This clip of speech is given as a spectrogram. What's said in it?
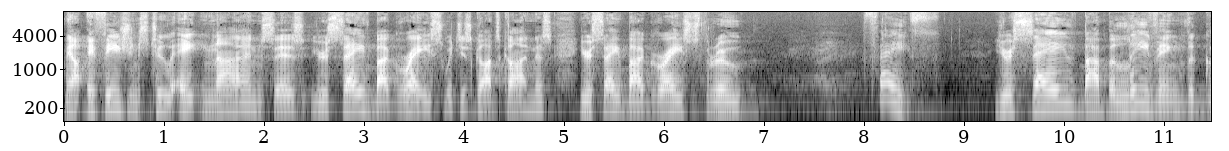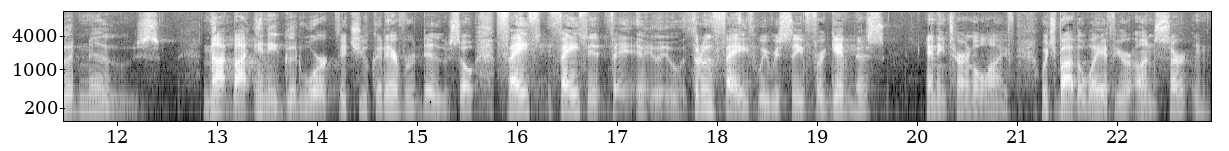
Now, Ephesians 2 8 and 9 says, You're saved by grace, which is God's kindness. You're saved by grace through faith. You're saved by believing the good news. not by any good work that you could ever do. So, faith, faith, through faith, we receive forgiveness and eternal life. Which, by the way, if you're uncertain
